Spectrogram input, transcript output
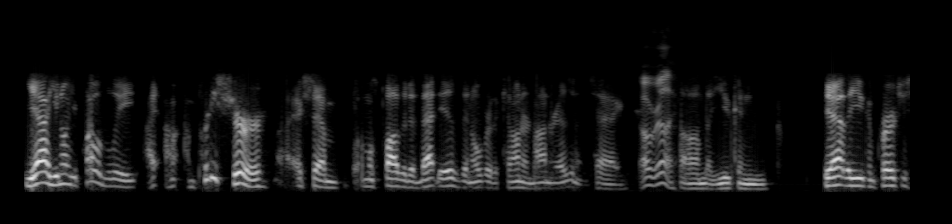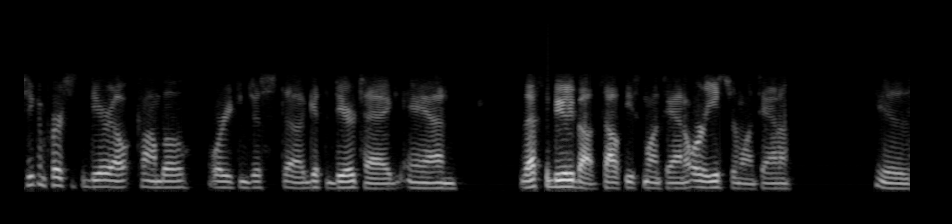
Yeah, you know, you probably, I, I'm pretty sure, actually, I'm almost positive that is an over the counter non resident tag. Oh, really? Um, that you can, yeah, that you can purchase. You can purchase the deer elk combo, or you can just uh, get the deer tag. And that's the beauty about southeast Montana or eastern Montana is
